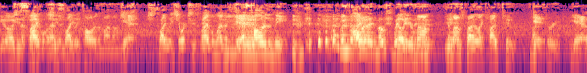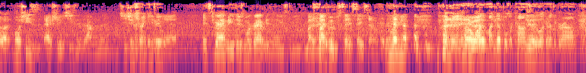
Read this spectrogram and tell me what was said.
you know, like in She's, the slight, five eleven. she's slightly taller than my mom. Yeah. She's slightly short. She's 5'11". Yeah. That's taller than me. Taller than most women. No, your mom. Your Yeah. mom's probably like 5'2", Yeah. 5'3". Yeah, well, she's actually she's in the she's, She's shrinking, shrinking too. too? Yeah, it's gravity. There's more gravity than there used to be. My my boobs say say so. but uh, I don't know why my nipples are constantly Yeah. looking at the ground.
